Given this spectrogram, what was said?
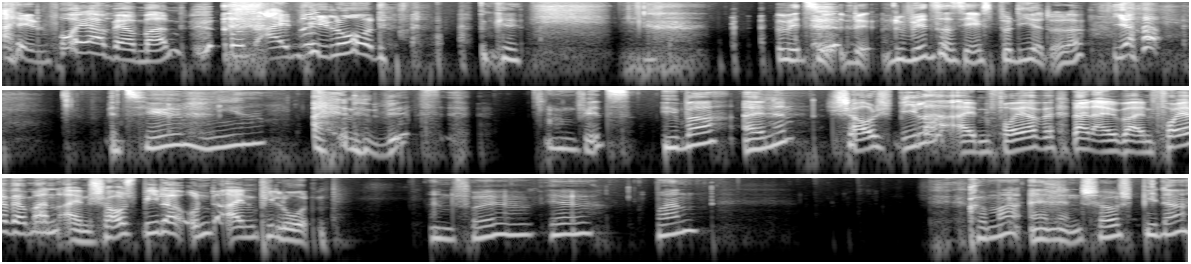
ein Feuerwehrmann und ein Pilot. Okay. Willst du, du, du willst, dass sie explodiert, oder? Ja, Erzähl mir einen Witz. einen Witz über einen Schauspieler, einen Feuerwehr, nein, ein- über einen Feuerwehrmann, einen Schauspieler und einen Piloten. Ein Feuerwehrmann, Komma, einen Schauspieler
